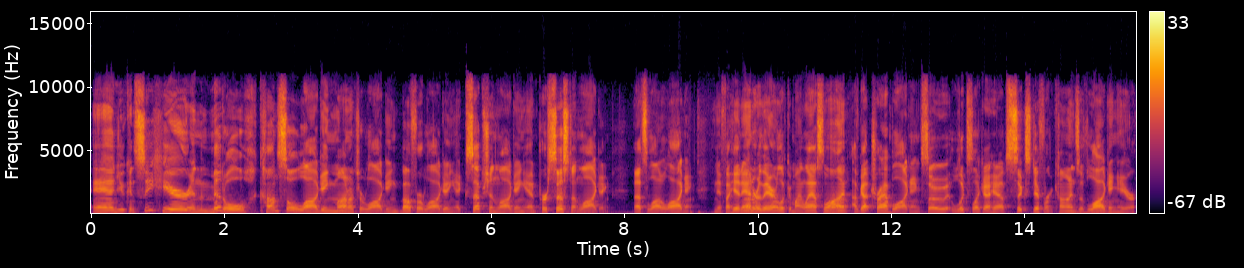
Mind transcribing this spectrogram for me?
And you can see here in the middle, console logging, monitor logging, buffer logging, exception logging, and persistent logging. That's a lot of logging. And if I hit enter there and look at my last line, I've got trap logging. So it looks like I have six different kinds of logging here.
